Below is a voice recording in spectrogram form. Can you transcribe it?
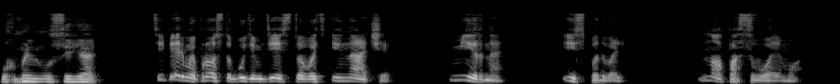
ухмыльнулся я. Теперь мы просто будем действовать иначе. Мирно. Исподволь. Но по-своему.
